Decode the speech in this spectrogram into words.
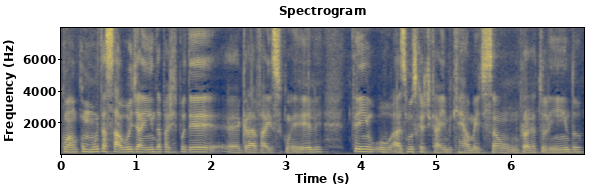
com, com muita saúde ainda para a gente poder é, gravar isso com ele. Tem o, as músicas de Caíme que realmente são um projeto lindo.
